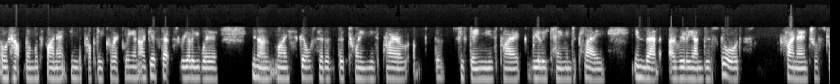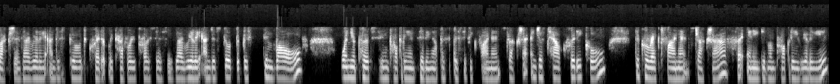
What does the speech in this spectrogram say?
I would help them with financing the property correctly. And I guess that's really where, you know, my skill set of the 20 years prior, the 15 years prior really came into play in that I really understood financial structures. I really understood credit recovery processes. I really understood the risks involved when you're purchasing property and setting up a specific finance structure and just how critical the correct finance structure for any given property really is.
